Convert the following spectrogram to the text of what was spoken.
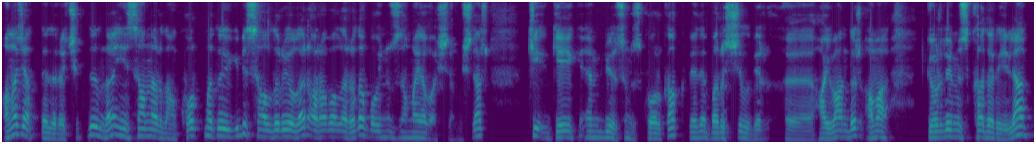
ana caddelere çıktığında insanlardan korkmadığı gibi saldırıyorlar. Arabalara da boynuzlamaya başlamışlar. Ki geyik hem biliyorsunuz korkak ve de barışçıl bir e, hayvandır ama gördüğümüz kadarıyla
